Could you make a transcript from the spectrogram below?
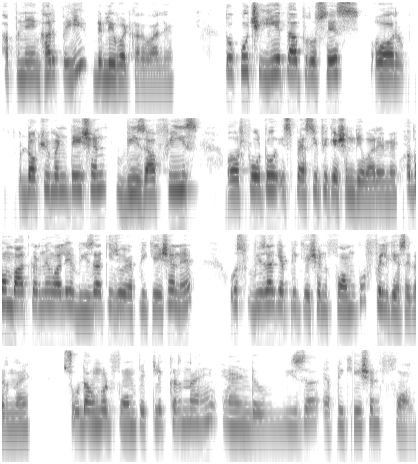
अपने घर पे ही डिलीवर करवा लें। तो कुछ ये था प्रोसेस और डॉक्यूमेंटेशन, वीज़ा फ़ीस और फ़ोटो स्पेसिफ़िकेशन के बारे में। अब हम बात करने वाले हैं वीज़ा की जो एप्लीकेशन है, उस वीज़ा के एप्लीकेशन फ़ॉर्म को फ़िल कैसे करना है। सो डाउनलोड फ़ॉर्म पे क्लिक करना है एंड वीज़ा एप्लीकेशन फ़ॉर्म।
